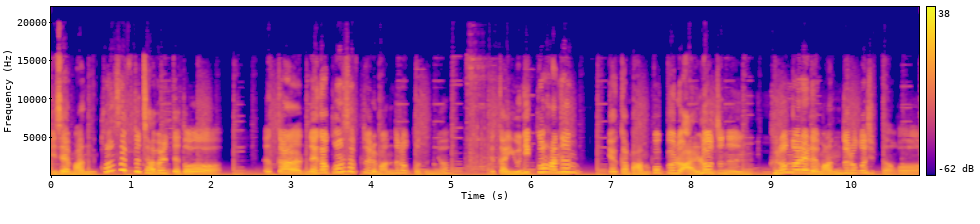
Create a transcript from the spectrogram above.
이제 만 컨셉트 잡을 때도 약간 내가 컨셉트를 만들었거든요. 약간 유니코 하는 약간 반뽀뽀를 알려주는 그런 노래를 만들고 싶다고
